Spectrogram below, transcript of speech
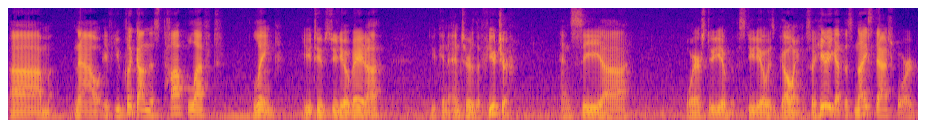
Um, now, if you click on this top left link, YouTube Studio Beta, you can enter the future and see uh, where Studio, Studio is going. So here you got this nice dashboard.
